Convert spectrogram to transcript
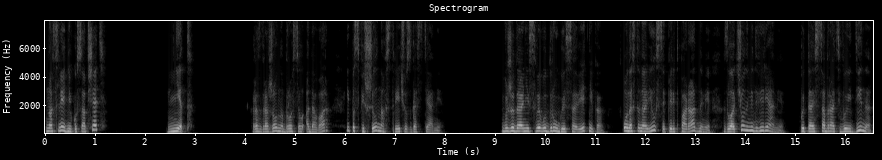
«Наследнику сообщать?» «Нет!» Раздраженно бросил Адавар и поспешил навстречу с гостями. В ожидании своего друга и советника он остановился перед парадными золочеными дверями, пытаясь собрать воедино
